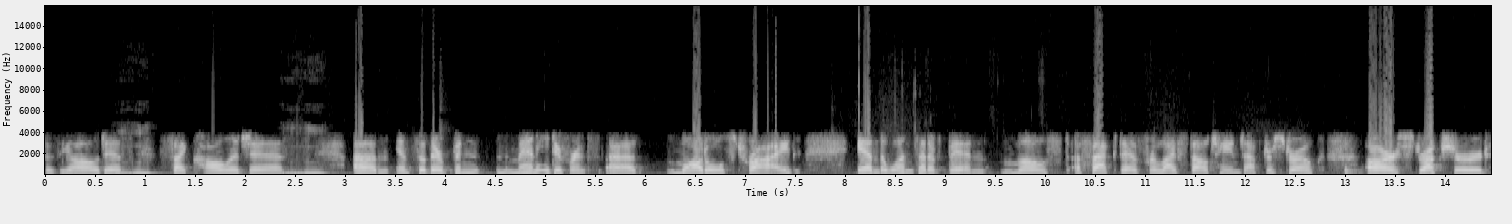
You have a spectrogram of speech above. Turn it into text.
physiologists, mm-hmm. psychologists, mm-hmm. Um, and so there have been many different uh, models tried. And the ones that have been most effective for lifestyle change after stroke are structured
